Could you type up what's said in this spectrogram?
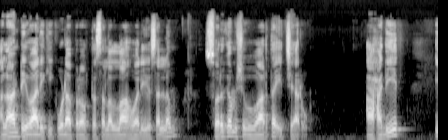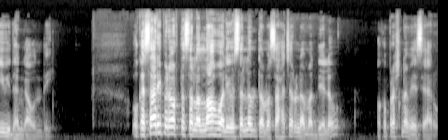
అలాంటి వారికి కూడా ప్రవక్త సల్లల్లాహు అలీ వసల్లం స్వర్గం శుభవార్త ఇచ్చారు. ఆ హదీత్ ఈ విధంగా ఉంది. ఒకసారి ప్రవక్త సల్లల్లాహు అలీ వసల్లం తమ సహచరుల మధ్యలో ఒక ప్రశ్న వేశారు.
